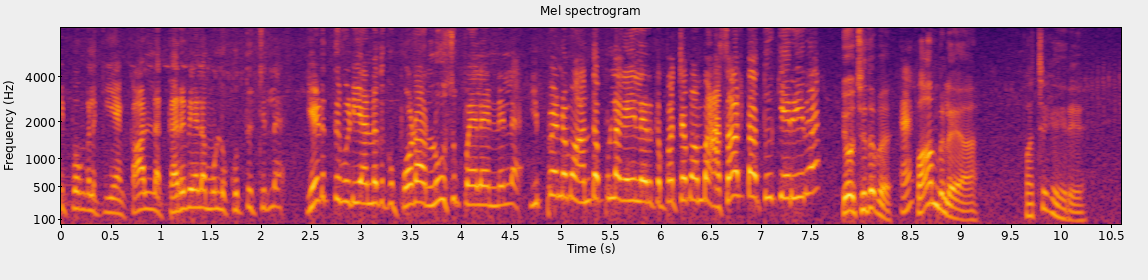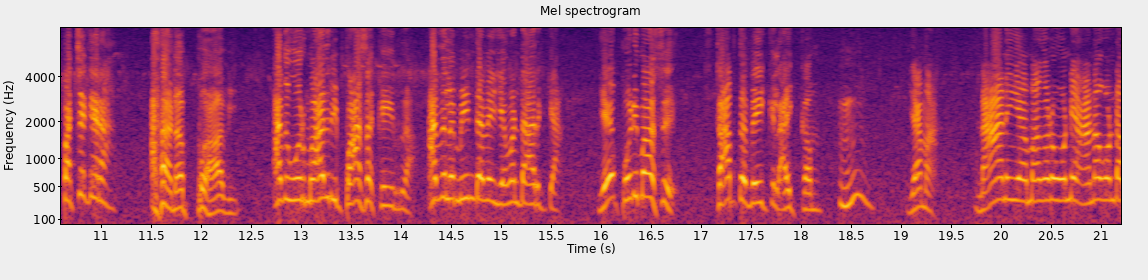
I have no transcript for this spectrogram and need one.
தைப்பொங்கலுக்கு என் கால்ல கருவேல முள்ளு குத்துச்சுல்ல? எடுத்து விடியானதுக்கு போடா லூசு பயலன்னு இல்ல இப்ப என்னமோ அந்த புள்ள கையில இருக்க பச்சை பாம்பு அசால்ட்டா தூக்கி எறியற? யோ சித்தப்பு ஆ? பாம்பு இல்லையா? பச்சை கயிறு. பச்சைக்கேரா அட பாவி. அது ஒரு மாதிரி பாச கயிறுடா அதுல மீண்டவே எவன்டா இருக்கான் ஏ பொடி மாசு stop the vehicle I come ஏமா நானும் என் மகனும் உடனே அணகொண்ட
